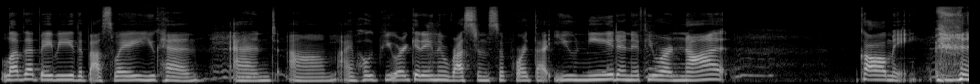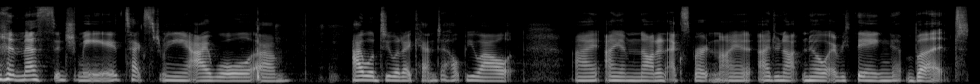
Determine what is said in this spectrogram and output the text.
love that baby the best way you can. And um, I hope you are getting the rest and support that you need. And if you are not, call me, message me, text me. I will. Um, I will do what I can to help you out. I, I am not an expert and I, I do not know everything, but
